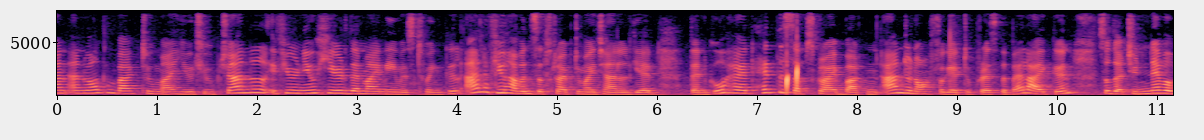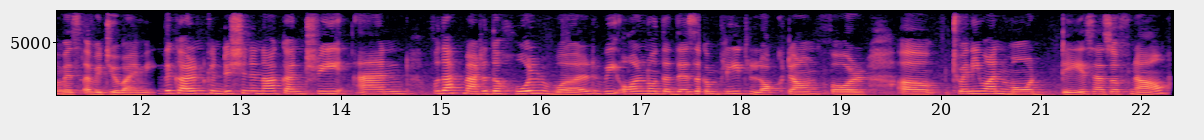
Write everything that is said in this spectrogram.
Everyone and welcome back to my YouTube channel. If you're new here then my name is Twinkle and if you haven't subscribed to my channel yet then go ahead hit the subscribe button and do not forget to press the bell icon so that you never miss a video by me. The current condition in our country and for that matter the whole world we all know that there's a complete lockdown for uh, 21 more days as of now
